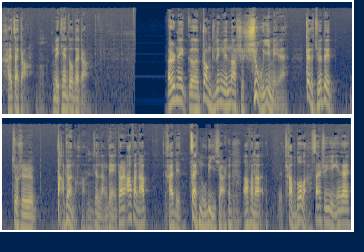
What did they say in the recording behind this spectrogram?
还在涨，每天都在涨。而那个《壮志凌云》呢是十五亿美元，这个绝对就是大赚的哈。这两个电影，当然《阿凡达》。还得再努力一下，《阿凡达》差不多了，三十亿应该，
